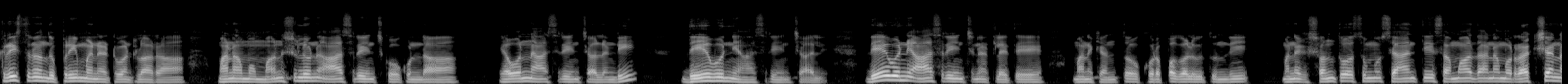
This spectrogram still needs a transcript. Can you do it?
క్రీస్తునందు ప్రియమైనటువంటి వారా మనము మనుషులను ఆశ్రయించుకోకుండా ఎవరిని ఆశ్రయించాలండి? దేవుణ్ణి ఆశ్రయించాలి. దేవుణ్ణి ఆశ్రయించినట్లయితే మనకెంతో కృపగలుగుతుంది మనకి సంతోషము శాంతి సమాధానము రక్షణ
